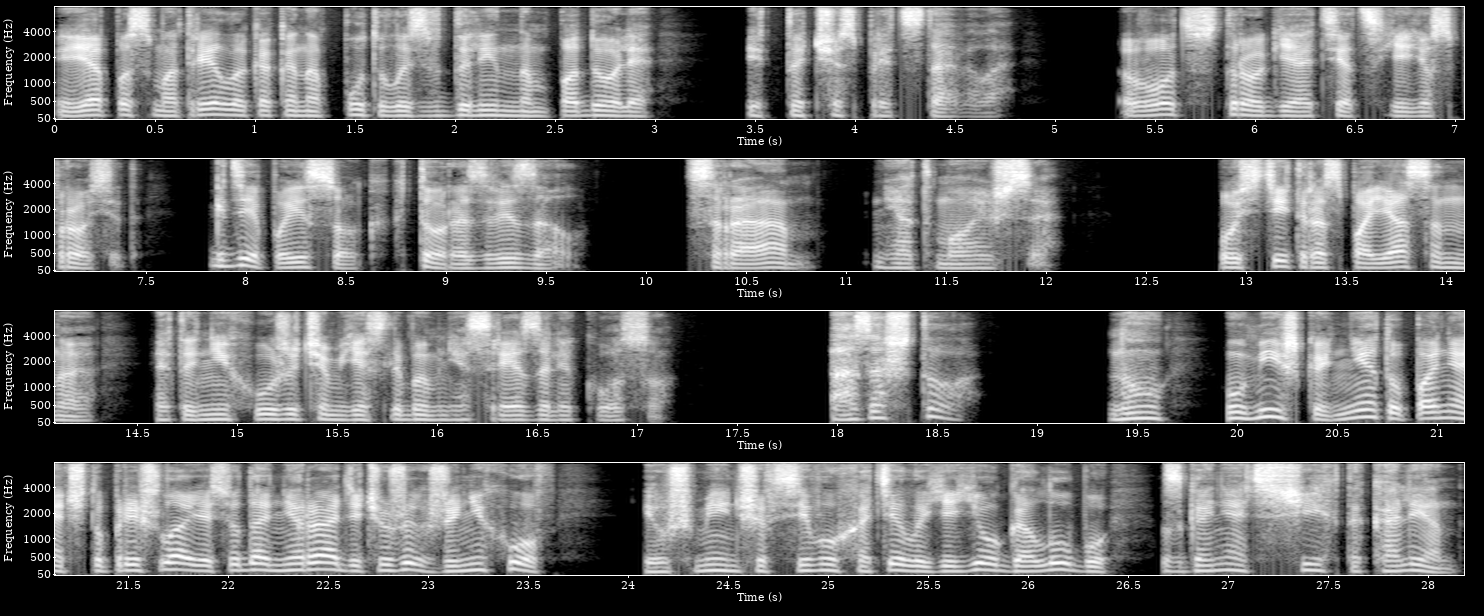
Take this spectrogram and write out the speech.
Я посмотрела, как она путалась в длинном подоле, и тотчас представила. Вот строгий отец ее спросит, где поясок, кто развязал. Срам, не отмоешься. Пустить распоясанную — это не хуже, чем если бы мне срезали косу. А за что? Ну, у Мишка нету понять, что пришла я сюда не ради чужих женихов, и уж меньше всего хотела ее, голубу, сгонять с чьих-то колен.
